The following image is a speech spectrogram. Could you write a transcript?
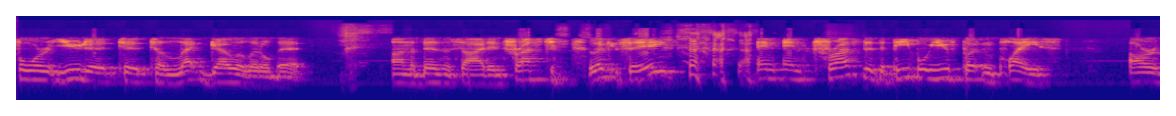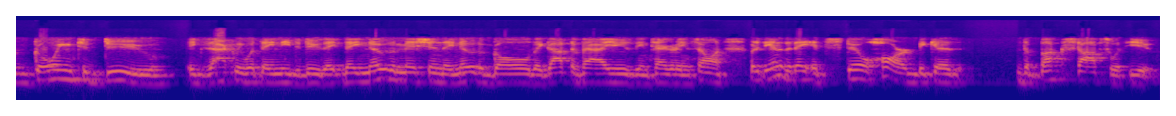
for you to to to let go a little bit on the business side and trust look see and and trust that the people you've put in place are going to do exactly what they need to do. They they know the mission, they know the goal, they got the values, the integrity and so on. But at the end of the day, it's still hard because the buck stops with you.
